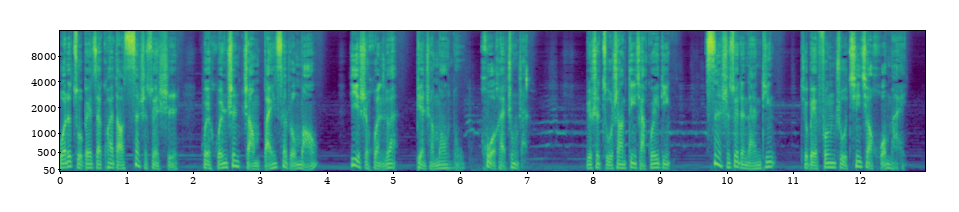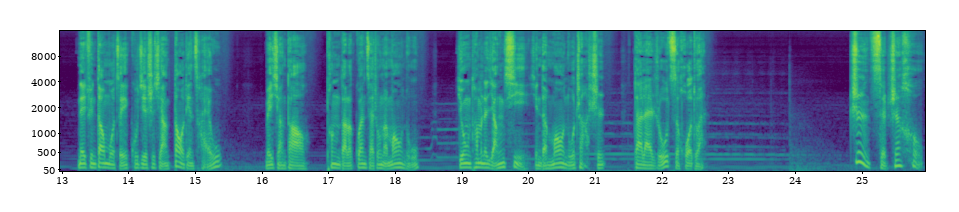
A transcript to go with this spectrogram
我的祖辈在快到四十岁时，会浑身长白色绒毛，意识混乱，变成猫奴，祸害众人。于是祖上定下规定，四十岁的男丁就被封住七窍活埋。那群盗墓贼估计是想盗点财物，没想到碰到了棺材中的猫奴，用他们的阳气引得猫奴诈尸，带来如此祸端。至此之后，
